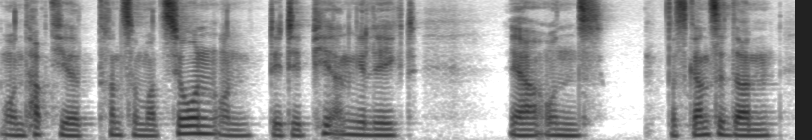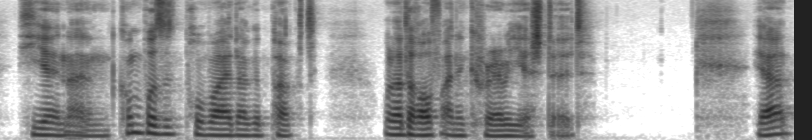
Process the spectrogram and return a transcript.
und habe hier Transformation und DTP angelegt. Ja, und das Ganze dann hier in einen Composite-Provider gepackt oder darauf eine Query erstellt. Ja,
